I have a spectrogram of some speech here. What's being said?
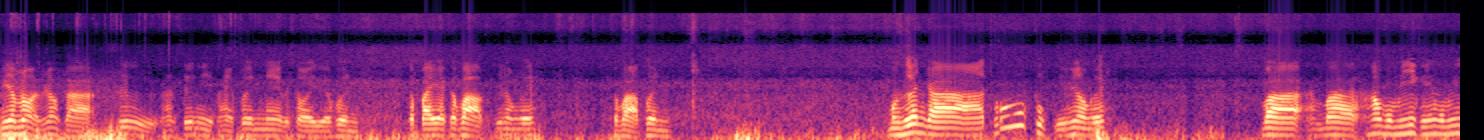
มีน้ำหน่อยพี่น้องกะซื้อหันซื้อนี่ไปให้เพิ่อนแน่ไปซอยเรือเพิ่อนก็ไปกับกระบาบพี่น้องเลยกระบาบเพิ่อนบางเฮือนกะทุกทุกอยู่พี่น้องเลยว่าว่าเฮาบ่มีก็ยังบ่มี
